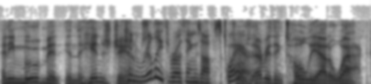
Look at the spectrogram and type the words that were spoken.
any movement in the hinge jambs Can really throw things off square. everything totally out of whack.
